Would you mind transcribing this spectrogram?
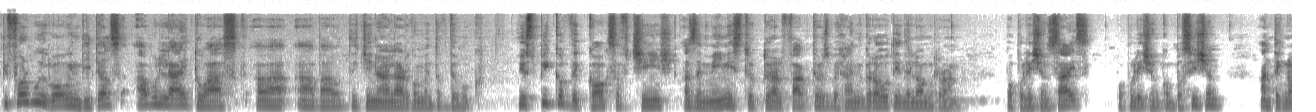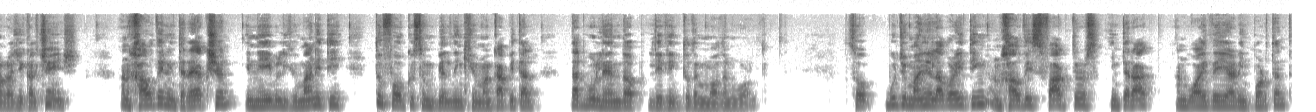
Before we go in details, I would like to ask uh, about the general argument of the book. You speak of the cogs of change as the main structural factors behind growth in the long run population size, population composition, and technological change, and how their interaction enable humanity to focus on building human capital that will end up leading to the modern world. So, would you mind elaborating on how these factors interact and why they are important?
